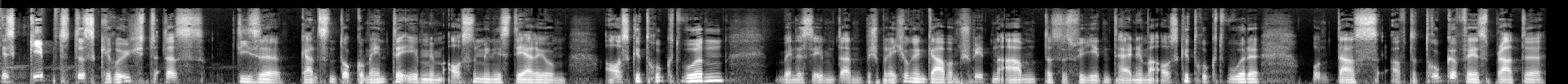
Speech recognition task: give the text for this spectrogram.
Es gibt das Gerücht, dass diese ganzen Dokumente eben im Außenministerium ausgedruckt wurden wenn es eben dann Besprechungen gab am späten Abend, dass es für jeden Teilnehmer ausgedruckt wurde und dass auf der Druckerfestplatte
